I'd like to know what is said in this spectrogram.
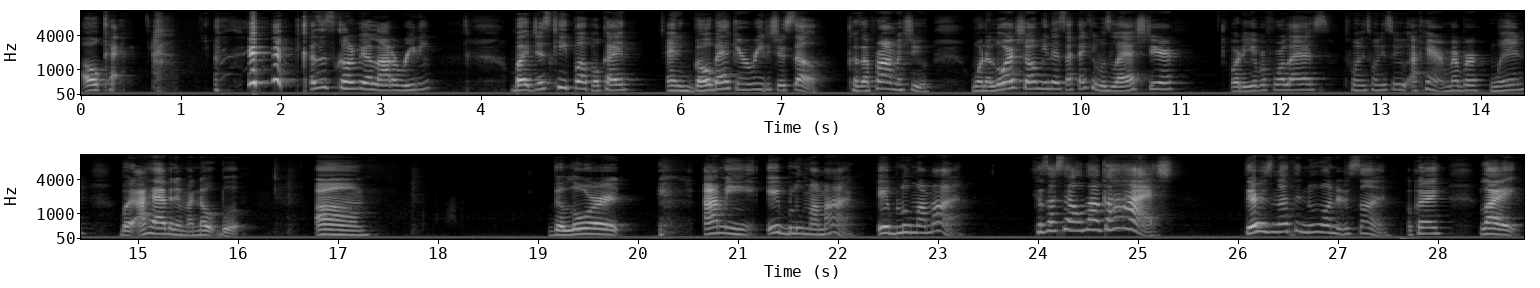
Okay. Because it's going to be a lot of reading. But just keep up, okay? And go back and read it yourself. Because I promise you, when the Lord showed me this, I think it was last year or the year before last, 2022. I can't remember when, but I have it in my notebook. Um, the Lord, I mean, it blew my mind. It blew my mind. Because I said, oh my gosh, there is nothing new under the sun. Okay. Like,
